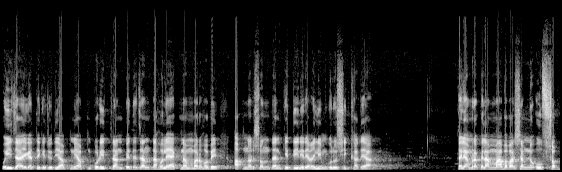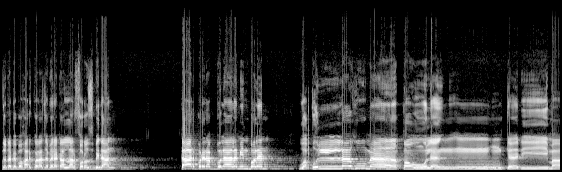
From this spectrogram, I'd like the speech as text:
ওই জায়গা থেকে যদি আপনি আপনি পরিত্রাণ পেতে চান, তাহলে এক নাম্বার হবে আপনার সন্তানকে দিনের আলিমগুলো শিক্ষা দেয়া। তাহলে আমরা পেলাম মা বাবার সামনে, উফ, শব্দটা ব্যবহার করা যাবে না, এটা আল্লাহর ফরজ বিধান। তারপরে রাব্বুল আলমিন বলেন ওয়াকুল্লাহুমা কৌলং করিমা।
